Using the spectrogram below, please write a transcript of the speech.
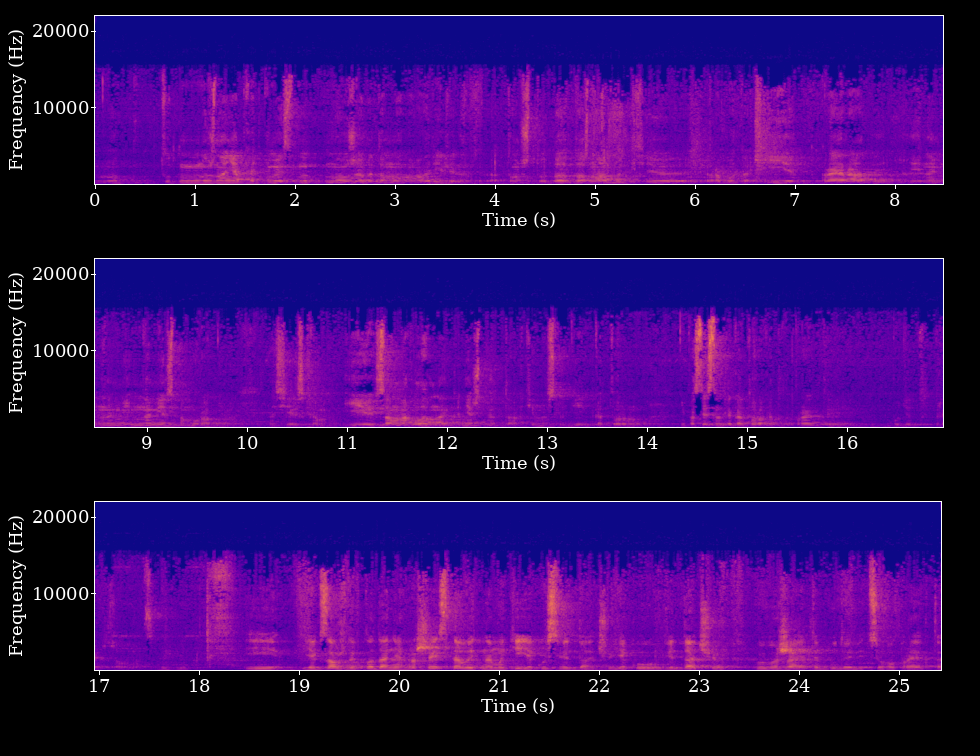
Ну, тут нужна необходимость, ну, мы уже об этом много говорили, о том, что до- должна быть э, работа и райрады, и на, на ми- на местном уровне, на сельском. И самое главное, конечно, это активность людей, которым, непосредственно для которых этот проект и будет реализовываться. І як завжди, вкладання грошей ставить на меті якусь віддачу. Яку віддачу ви вважаєте буде від цього проєкту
